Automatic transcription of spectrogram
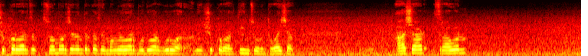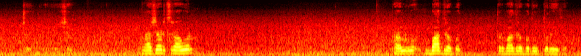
शुक्रवारचं सोमवारच्या नंतर कसं आहे? मंगळवार बुधवार गुरुवार आणि शुक्रवार तीन सोडून तो वैशाख. आषाढ श्रावण. आषाढ श्रावण. फाल्गुन भाद्रपद. तर भाद्रपद उत्तर यायचं.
